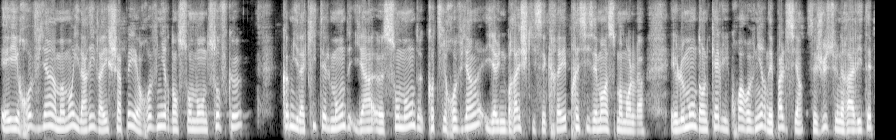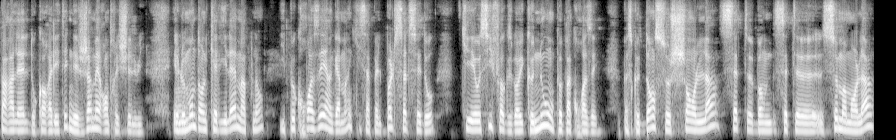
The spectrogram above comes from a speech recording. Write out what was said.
et il revient à un moment, il arrive à échapper et revenir dans son monde. Sauf que, comme il a quitté le monde, il y a euh, son monde, quand il revient, il y a une brèche qui s'est créée précisément à ce moment-là. Et le monde dans lequel il croit revenir n'est pas le sien, c'est juste une réalité parallèle. Donc en réalité, il n'est jamais rentré chez lui. Et le monde dans lequel il est maintenant, il peut croiser un gamin qui s'appelle Paul Salcedo, qui est aussi Foxboy, que nous, on peut pas croiser. Parce que dans ce champ-là, cette bande, cette, euh, ce moment-là,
